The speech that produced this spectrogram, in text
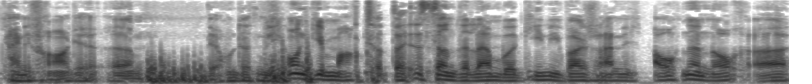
keine Frage. Ähm, wer 100 Millionen gemacht hat, da ist dann der Lamborghini wahrscheinlich auch nur noch äh,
